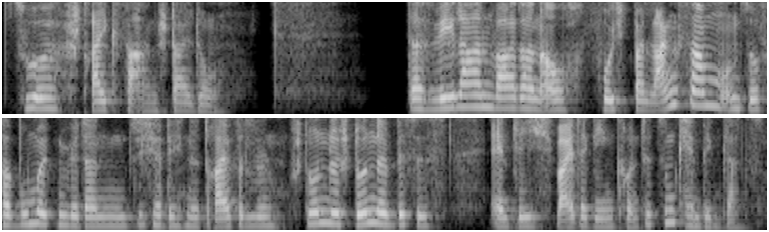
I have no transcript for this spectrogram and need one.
zur Streikveranstaltung. Das WLAN war dann auch furchtbar langsam und so verbummelten wir dann sicherlich eine Dreiviertelstunde, Stunde, bis es endlich weitergehen konnte zum Campingplatz.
